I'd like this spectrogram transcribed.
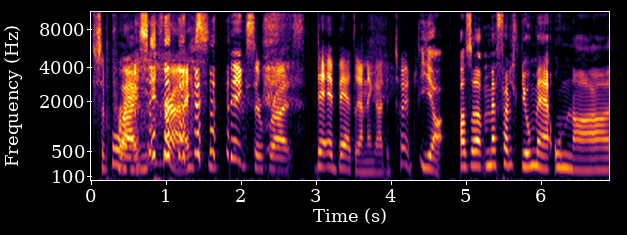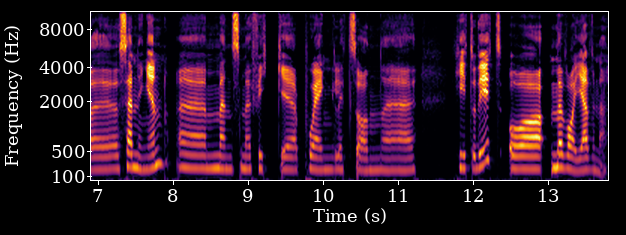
Surprise, poeng. surprise. Big surprise. Det er bedre enn jeg hadde trodd. Ja. Altså, vi fulgte jo med under eh, sendingen, eh, mens vi fikk eh, poeng litt sånn eh, hit og dit, og vi var jevne.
